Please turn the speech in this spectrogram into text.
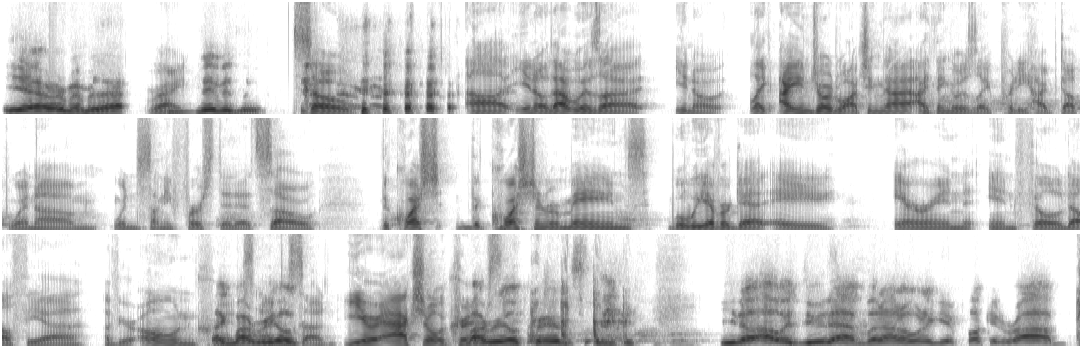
Yeah, I remember that Right. vividly. So uh, you know, that was uh, you know, like I enjoyed watching that. I think it was like pretty hyped up when um when Sunny first did it. So the question the question remains, will we ever get a Aaron in Philadelphia of your own cribs Like my real- episode? Your actual cribs. My real cribs. you know, I would do that, but I don't want to get fucking robbed.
